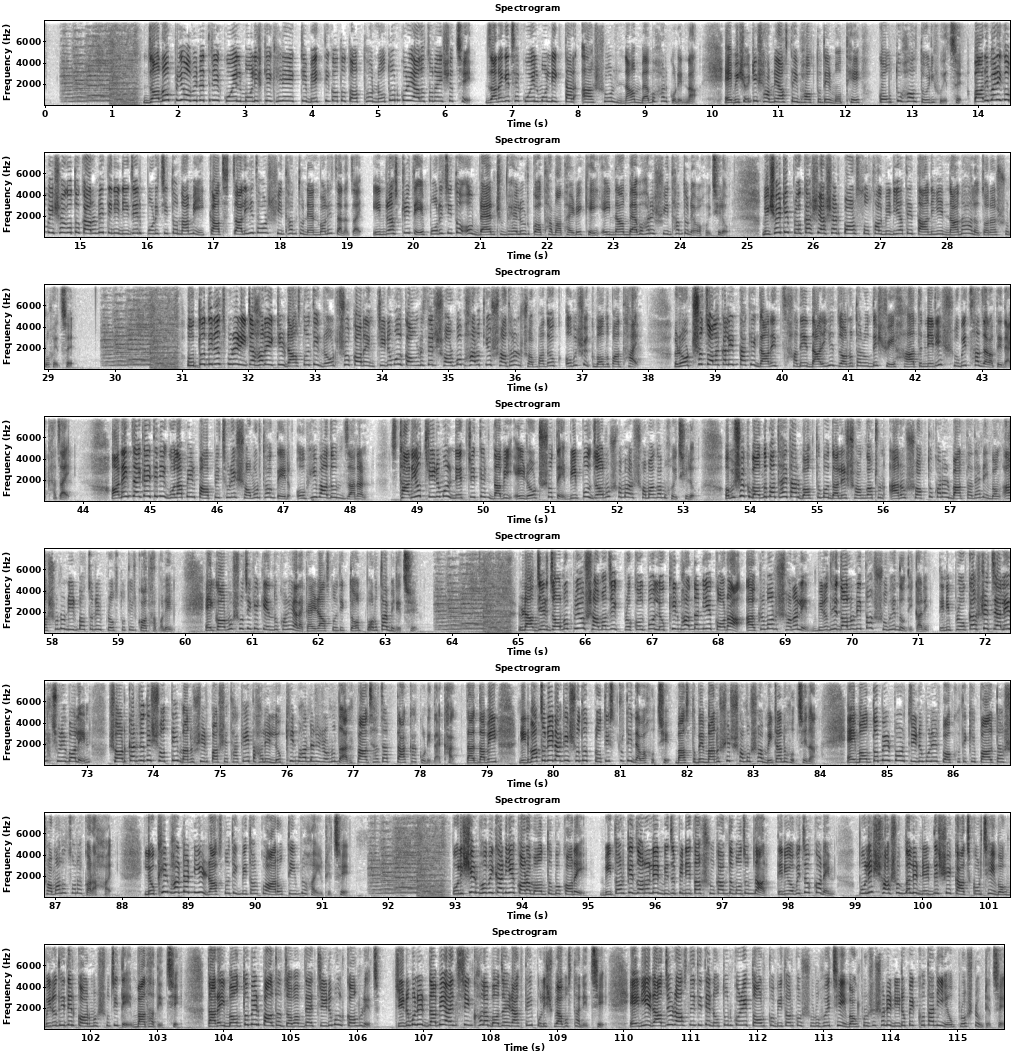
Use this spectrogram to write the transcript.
জনপ্রিয় অভিনেত্রী কোয়েল মল্লিককে ঘিরে একটি ব্যক্তিগত তথ্য নতুন করে আলোচনা এসেছে। জানা গেছে, কোয়েল মল্লিক তার আসল নাম ব্যবহার করেন না। এই বিষয়টি সামনে আসতেই ভক্তদের মধ্যে কৌতূহল তৈরি হয়েছে। পারিবারিক ও পেশাগত কারণে তিনি নিজের পরিচিত নামেই কাজ চালিয়ে যাওয়ার সিদ্ধান্ত নেন বলে জানা যায়। ইন্ডাস্ট্রিতে পরিচিত ও ব্র্যান্ড ভ্যালুর কথা মাথায় রেখেই এই নাম ব্যবহারের সিদ্ধান্ত নেওয়া হয়েছিল। বিষয়টি প্রকাশ্যে আসার পর সোশ্যাল মিডিয়াতে তা নিয়ে নানা আলোচনা শুরু হয়েছে। উত্তর দিনাজপুরের ইটাহারে একটি রাজনৈতিক রোড শো করেন তৃণমূল কংগ্রেসের সর্বভারতীয় সাধারণ সম্পাদক অভিষেক বন্দ্যোপাধ্যায়। রোড শো চলাকালীন তাকে গাড়ির ছাদে দাঁড়িয়ে জনতার উদ্দেশ্যে হাত নেড়ে শুভেচ্ছা জানাতে দেখা যায়। অনেক জায়গায় তিনি গোলাপের পাপড়ি ছুঁড়ে সমর্থকদের অভিবাদন জানান। স্থানীয় তৃণমূল নেতৃত্বের দাবি এই রোড শোতে বিপুল জনসমাগম হয়েছিল। অভিষেক বন্দ্যোপাধ্যায় তার বক্তব্য দলের সংগঠন আরও শক্ত করার বার্তা দেন এবং আসন্ন নির্বাচনের প্রস্তুতির কথা বলেন। এই কর্মসূচিকে কেন্দ্র করে এলাকায় রাজনৈতিক তৎপরতা বেড়েছে। রাজ্যের জনপ্রিয় সামাজিক প্রকল্প লক্ষ্মীর ভান্ডার নিয়ে করা আক্রমণ শোনালেন বিরোধী দলনেতা শুভেন্দু অধিকারী। তিনি প্রকাশ্যে চ্যালেঞ্জ ছুড়ে বলেন, সরকার যদি সত্যি মানুষের পাশে থাকে, তাহলে লক্ষ্মীর ভান্ডারের অনুদান পাঁচ হাজার টাকা করে দেখাক। তার দাবি, নির্বাচনের আগে শুধু প্রতিশ্রুতি দেওয়া হচ্ছে, বাস্তবে মানুষের সমস্যা মেটানো হচ্ছে না। এই মন্তব্যের পর তৃণমূলের পক্ষ থেকে পাল্টা সমালোচনা করা হয়। লক্ষ্মীর ভান্ডার নিয়ে রাজনৈতিক বিতর্ক আরও তীব্র হয়ে উঠেছে। পুলিশের ভূমিকা নিয়ে করা মন্তব্য করে। বিতর্কে জড়ালেন বিজেপি নেতা সুকান্ত মজুমদার। তিনি অভিযোগ করেন, পুলিশ শাসক দলের নির্দেশে কাজ করছে এবং বিরোধীদের কর্মসূচিতে বাধা দিচ্ছে। তার এই মন্তব্যের পাল্টা জবাব দেয় তৃণমূল কংগ্রেস। তৃণমূলের দাবি আইন শৃঙ্খলা বজায় রাখতেই পুলিশ ব্যবস্থা নিচ্ছে। এ নিয়ে রাজ্য রাজনীতিতে নতুন করে তর্ক বিতর্ক শুরু হয়েছে এবং প্রশাসনের নিরপেক্ষতা নিয়েও প্রশ্ন উঠেছে।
